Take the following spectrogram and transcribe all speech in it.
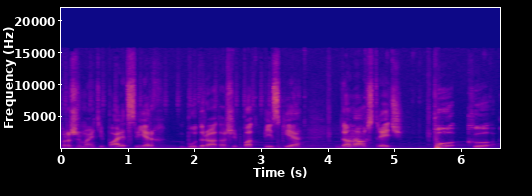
прожимайте палец вверх. Буду рад вашей подписке. До новых встреч. Пока.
